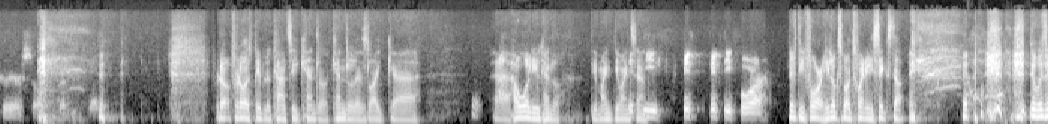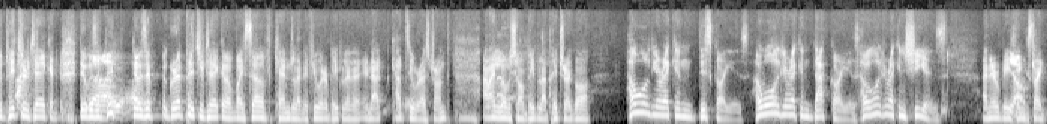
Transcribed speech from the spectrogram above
career. So but For, for those people who can't see Kendall, Kendall is like, uh, uh, how old are you, Kendall? Do you mind? Do you mind saying 50, 54. 54? He looks about 26 though. there was a picture taken. There was Yeah, a pic, I- there was a, a great picture taken of myself, Kendall, and a few other people in, a, in that katsu restaurant. And I love showing people that picture. I go, "How old do you reckon this guy is? How old do you reckon that guy is? How old do you reckon she is?" And everybody Yeah. thinks like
